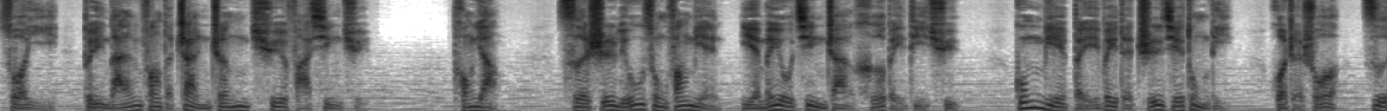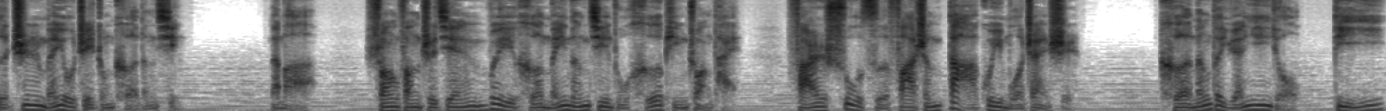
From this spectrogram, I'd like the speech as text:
所以对南方的战争缺乏兴趣。同样，此时刘宋方面也没有进占河北地区、攻灭北魏的直接动力。或者说自知没有这种可能性，那么双方之间为何没能进入和平状态，反而数次发生大规模战事？可能的原因有：第一，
